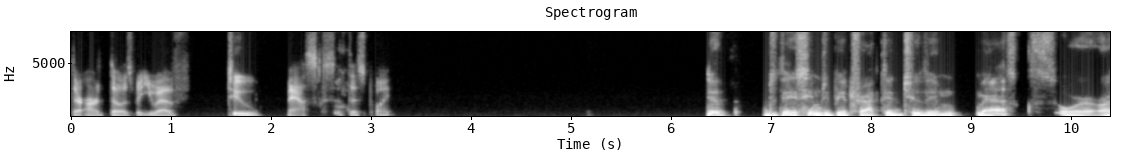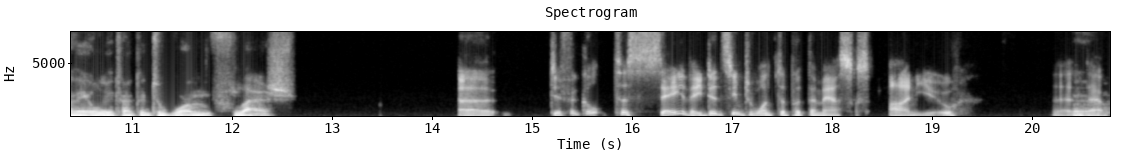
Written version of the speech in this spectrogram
there aren't those but you have two masks at this point Do, do they seem to be attracted to the masks, or are they only attracted to warm flesh? uh difficult to say. They did seem to want to put the masks on you. That that Yeah.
